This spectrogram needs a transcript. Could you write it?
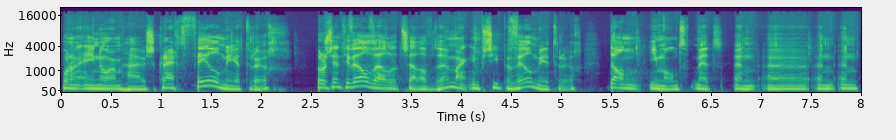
voor een enorm huis, krijgt veel meer terug procentueel wel hetzelfde, maar in principe veel meer terug... dan iemand met een, uh, een, een,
